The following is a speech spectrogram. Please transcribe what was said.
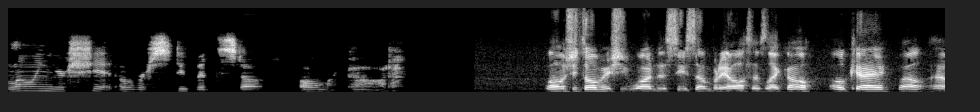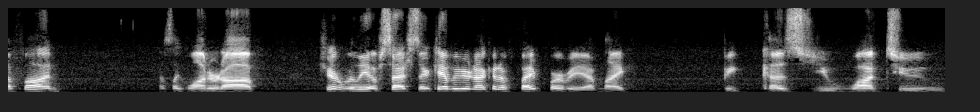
blowing your shit over stupid stuff. Oh my god. Well, she told me she wanted to see somebody else, I was like, oh, okay, well, have fun. I was like, wandered off. She got really upset. She's like, I can't believe you're not going to fight for me. I'm like, because you want to,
